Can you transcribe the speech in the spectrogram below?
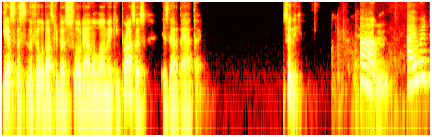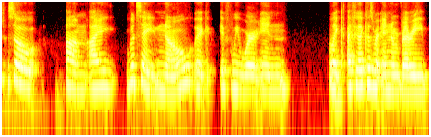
yes, the, filibuster does slow down the lawmaking process. Is that a bad thing? Sydney. Um, I would so um I would say no. Like if we were in like I feel like because we're in a very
